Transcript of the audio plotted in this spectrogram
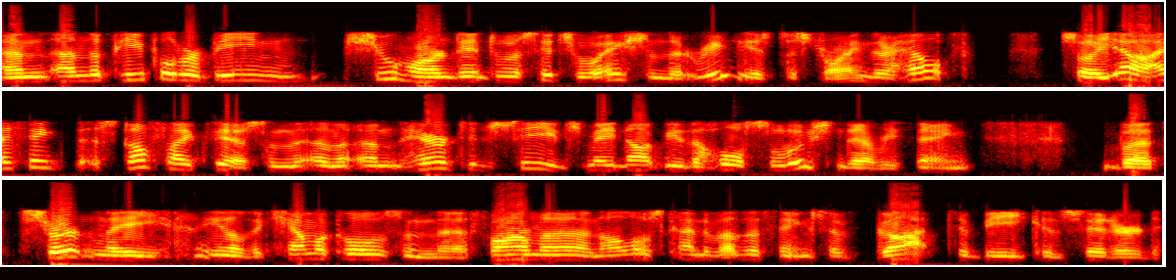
and and the people are being shoehorned into a situation that really is destroying their health. So yeah, I think stuff like this and, and, and heritage seeds may not be the whole solution to everything, but certainly you know the chemicals and the pharma and all those kind of other things have got to be considered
